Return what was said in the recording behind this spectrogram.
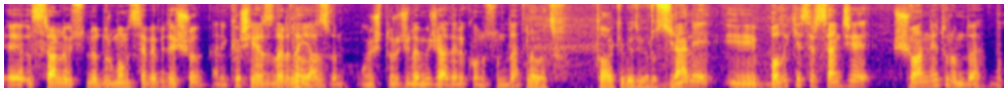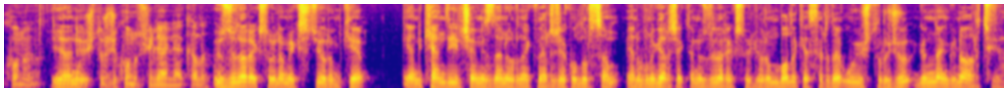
e, ısrarla üstünde durmamın sebebi de şu. Hani köşe yazıları da Evet. yazdım. Uyuşturucuyla mücadele konusunda. Evet. Takip ediyoruz. Yani e, Balıkesir sence şu an ne durumda bu konu Yani- uyuşturucu konusuyla alakalı? Üzülerek söylemek istiyorum ki yani kendi ilçemizden örnek verecek olursam yani bunu gerçekten üzülerek söylüyorum. Balıkesir'de uyuşturucu günden güne artıyor.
